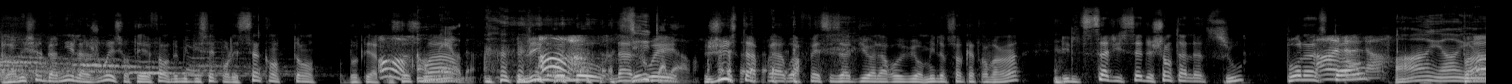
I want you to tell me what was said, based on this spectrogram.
Alors, Michel Bernier l'a joué sur TF1 en 2017 pour les 50 ans au théâtre Oh. ce Oh soir. merde Lynn Oh. Renault l'a joué alors. juste après avoir fait ses adieux à la revue en 1981. Il s'agissait de Chantal Latsou. Pour l'instant, là. Aïe, aïe, Pas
